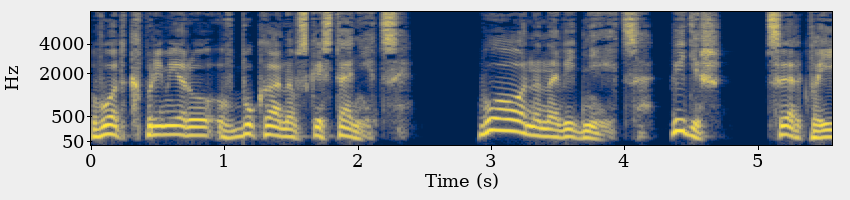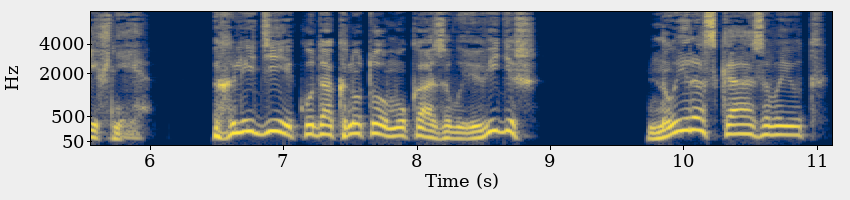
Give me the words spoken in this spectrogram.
Вот, к примеру, в Букановской станице. Вон она виднеется, видишь, церковь ихняя. Гляди, куда кнутом указываю, видишь? Ну и рассказывают.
